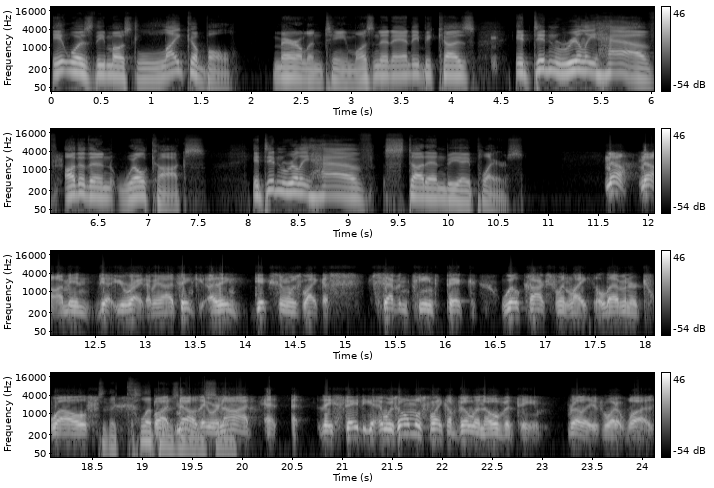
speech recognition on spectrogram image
it was the most likable Maryland team, wasn't it, Andy? Because it didn't really have, other than Wilcox, it didn't really have stud NBA players. No, no. I mean, yeah, you're right. I mean, I think I think Dixon was like a 17th pick. Wilcox went like 11 or 12. To the Clippers, But no, they were not. They stayed together. It was almost like a Villanova team, really, is what it was.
